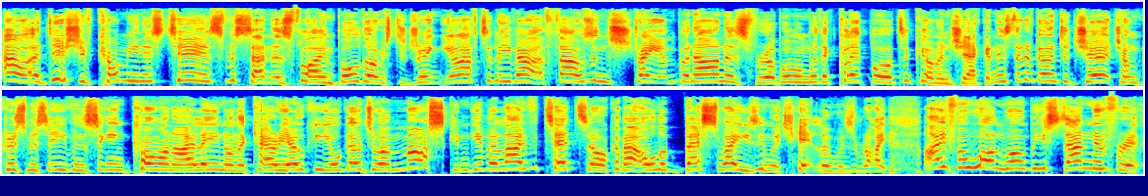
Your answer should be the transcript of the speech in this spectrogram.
out a dish of communist tears for Santa's flying bulldogs to drink. You'll have to leave out a thousand straightened bananas for a woman with a clipboard to come and check. And instead of going to church on Christmas Eve and singing Come on Eileen on the karaoke, you'll go to a mosque and give a live TED talk about all the best ways in which Hitler was right. I, for one, won't be standing for it.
